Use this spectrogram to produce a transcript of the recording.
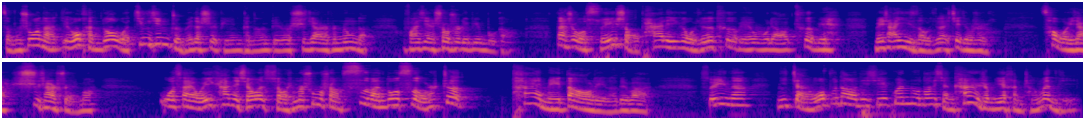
怎么说呢？有很多我精心准备的视频，可能比如十几二十分钟的，我发现收视率并不高。但是我随手拍了一个，我觉得特别无聊、特别 没啥意思。我觉得这就是凑合一下试下水嘛。哇塞！我一看那小小什么书上四万多次，我说这太没道理了，对吧？所以呢，你掌握不到那些观众到底想看什么，也很成问题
